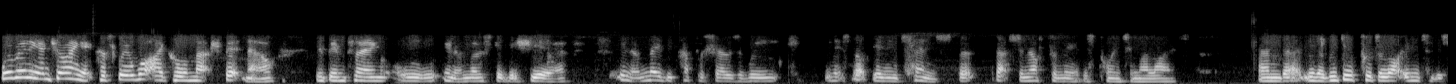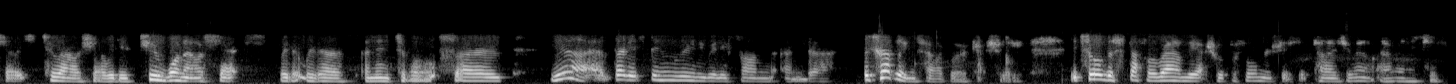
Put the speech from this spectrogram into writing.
we're really enjoying it because we're what I call match fit now. We've been playing all, you know, most of this year, you know, maybe a couple of shows a week. And it's not been intense, but that's enough for me at this point in my life. And, uh, you know, we do put a lot into the show. It's a two hour show. We do two one hour sets with, with a, an interval. So, yeah, but it's been really, really fun. And uh, the travelling's hard work, actually. It's all the stuff around the actual performances that tires you out, ironically.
